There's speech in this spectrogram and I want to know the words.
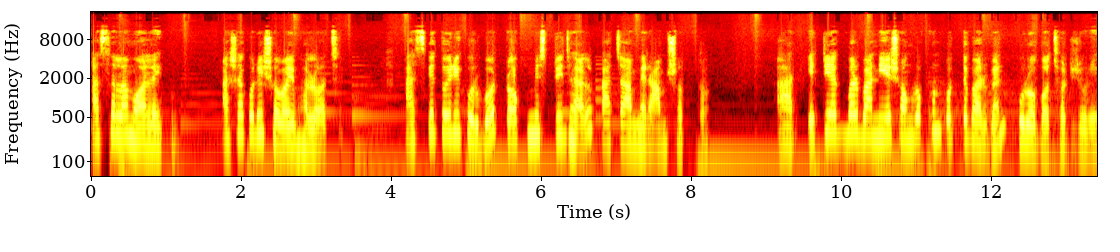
আসসালামু আলাইকুম। আশা করি সবাই ভালো আছে। আজকে তৈরি করব টক মিষ্টি ঝাল কাঁচা আমের আমসত্ত্ব আর এটি একবার বানিয়ে সংরক্ষণ করতে পারবেন পুরো বছর জুড়ে।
